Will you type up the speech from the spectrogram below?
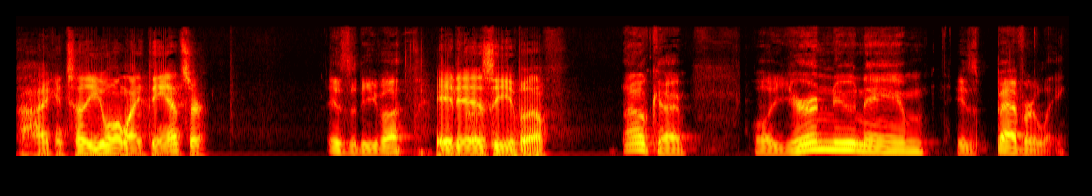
I can tell you won't like the answer. Is it Eva? It is Eva. Okay. Well, your new name is Beverly.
